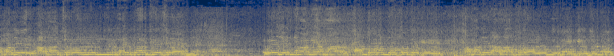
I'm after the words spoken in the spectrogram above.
আমাদের ভাই এই জন্য আমি আমার অন্তরন্তর থেকে আমাদের আল্লাহ চরণ ভাইকে ধন্যবাদ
